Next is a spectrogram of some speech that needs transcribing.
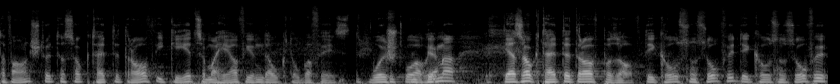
Der Veranstalter sagt heute drauf, ich gehe jetzt einmal her auf irgendein Oktoberfest. Wurscht, wo auch ja. immer. Der sagt heute drauf, pass auf, die kosten so viel, die kosten so viel.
